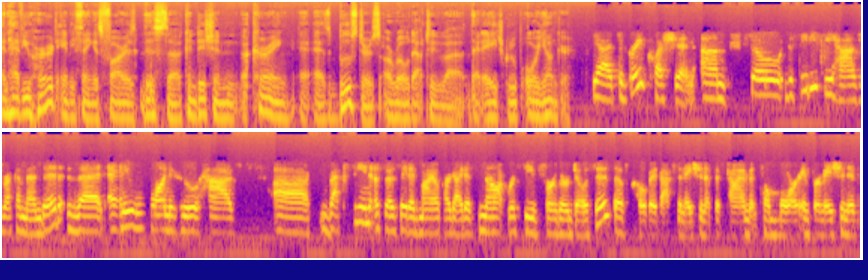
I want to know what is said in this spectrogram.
And have you heard anything as far as this uh, condition occurring as boosters are rolled out to uh, that age group or younger? Yeah, it's a great question. Um, so the CDC has recommended that anyone who has uh, vaccine associated myocarditis not receive further doses of COVID vaccination at this time until more information is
